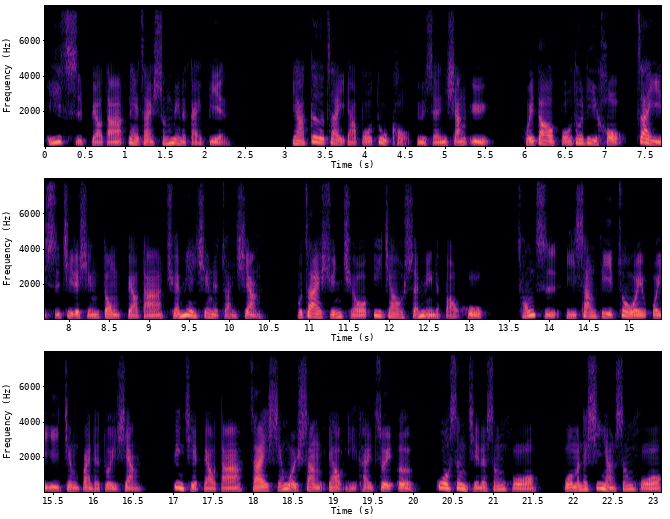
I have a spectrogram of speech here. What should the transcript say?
以此表达内在生命的改变。雅各在雅伯渡口与神相遇，回到伯特利后，再以实际的行动表达全面性的转向，不再寻求异教神明的保护，从此以上帝作为唯一敬拜的对象，并且表达在行为上要离开罪恶，过圣洁的生活。我们的信仰生活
